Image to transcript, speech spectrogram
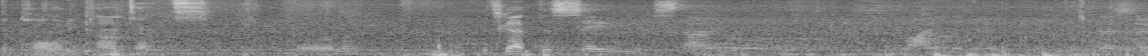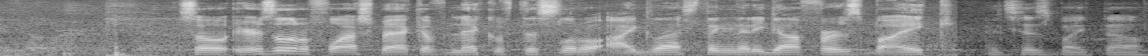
The quality contents. It's got the same style line and everything. That's how you know. So here's a little flashback of Nick with this little eyeglass thing that he got for his bike. It's his bike though.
